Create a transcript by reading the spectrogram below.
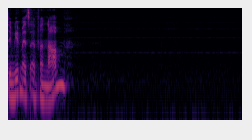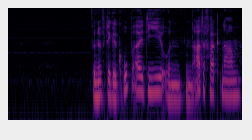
Dem geben wir jetzt einfach einen Namen. Vernünftige Group-ID und einen Artefaktnamen.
